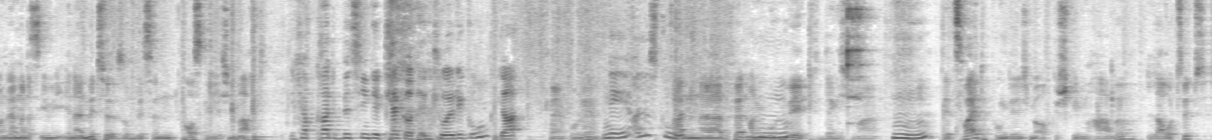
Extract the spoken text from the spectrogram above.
Und wenn man das irgendwie in der Mitte so ein bisschen ausgeglichen macht, Ich habe gerade ein bisschen gekleckert, Entschuldigung. Ja, kein Problem. nee, alles gut. Dann äh, fährt man einen guten Weg, denke ich mal. Der zweite Punkt, den ich mir aufgeschrieben habe, lautet,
